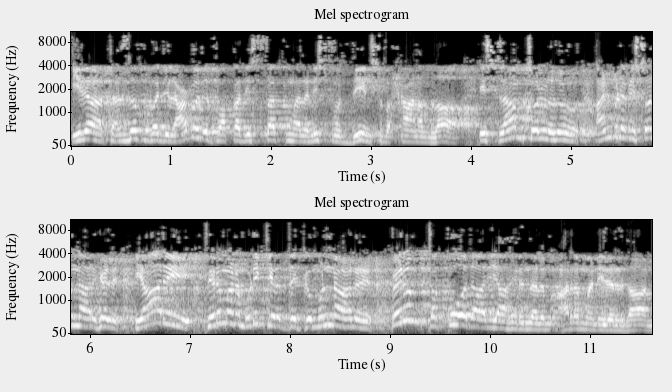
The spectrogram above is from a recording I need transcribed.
இதா தஸவ்வஜல் அப்து ஃபக்கத் இஸ்தக்மல நிஸ்புத்தீன் சுபஹானல்லா இஸ்லாம் சொல்லுது. அன்பு நபி சொன்னார்கள் யாரு திருமணம் முடிக்கிறதுக்கு முன்னால பெரும் தக்குவதாரியாக இருந்தாலும் அற மனிதர் தான்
